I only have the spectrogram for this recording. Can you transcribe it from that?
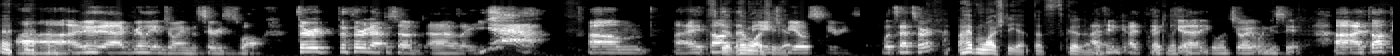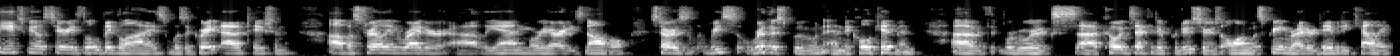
Uh, I, I'm really enjoying the series as well. Third, the third episode, uh, I was like, yeah. Um, I thought that the. HBO series. What's that, sir? I haven't watched it yet. That's good. I'm I glad- think I think like uh, you'll enjoy it when you see it. Uh, I thought the HBO series Little Big Lies was a great adaptation of Australian writer uh, Liane Moriarty's novel. Stars Reese Witherspoon and Nicole Kidman, uh, who were uh, co-executive producers, along with screenwriter David E. Kelley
